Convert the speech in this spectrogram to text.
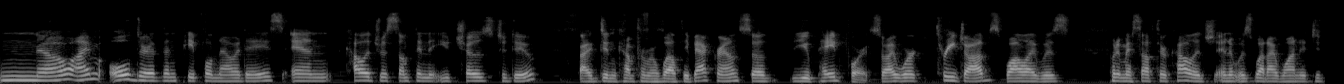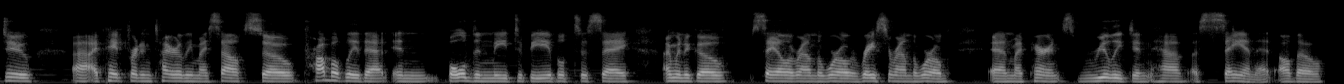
No i'm older than people nowadays and college was something that you chose to do. I didn't come from a wealthy background so you paid for it. So i worked three jobs while i was putting myself through college and it was what i wanted to do uh, I paid for it entirely myself. So probably that emboldened me to be able to say, I'm going to go sail around the world or race around the world. And my parents really didn't have a say in it although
